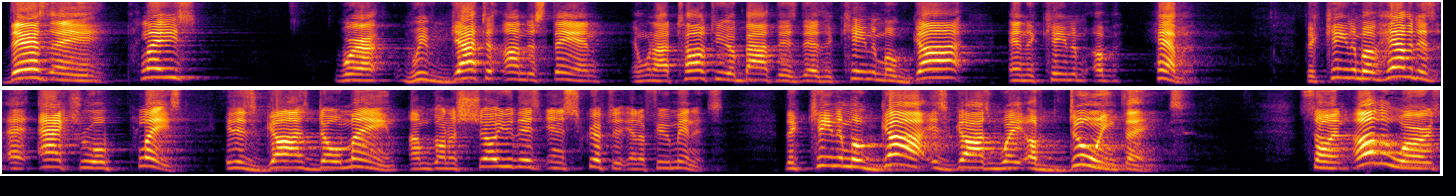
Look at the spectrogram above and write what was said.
there's a place where we've got to understand, and when I talk to you about this, there's a kingdom of God and the kingdom of heaven. The kingdom of heaven is an actual place, it is God's domain. I'm going to show you this in scripture in a few minutes. The kingdom of God is God's way of doing things. So, in other words,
